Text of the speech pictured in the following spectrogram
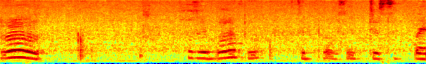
ห้าสิบห้าสิบหกสิบเจ็ดสิบแปด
